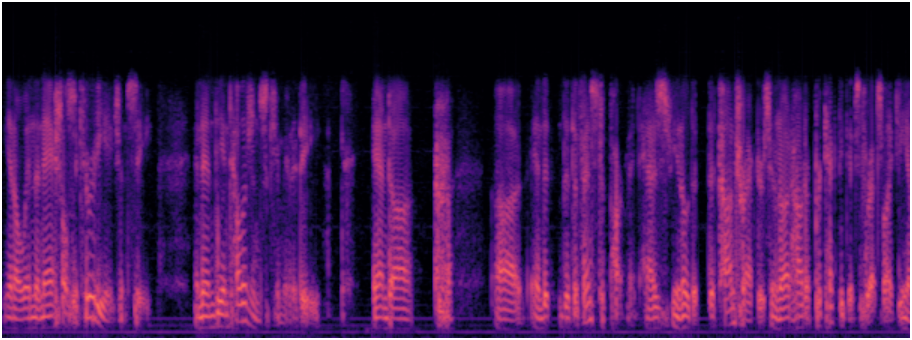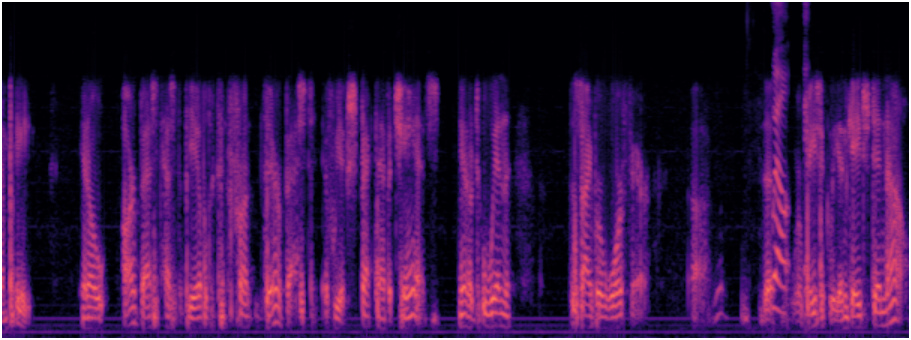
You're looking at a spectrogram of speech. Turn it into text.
you know, in the National Security Agency and in the intelligence community. And uh, uh, and the, the Defense Department has, you know, the, the contractors who know how to protect against threats like EMP. You know, our best has to be able to confront their best if we expect to have a chance, you know, to win the cyber warfare uh, that well, we're basically engaged in now,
